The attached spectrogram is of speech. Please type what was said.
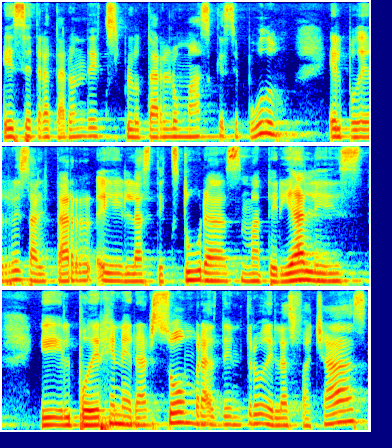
Eh, se trataron de explotar lo más que se pudo, el poder resaltar eh, las texturas, materiales, el poder generar sombras dentro de las fachadas,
